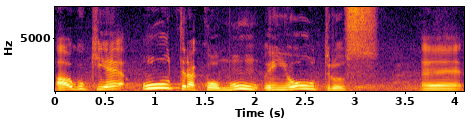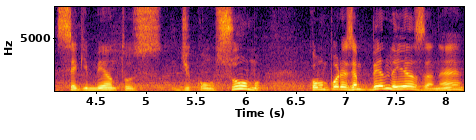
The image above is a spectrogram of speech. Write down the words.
Algo que é ultra comum em outros é, segmentos de consumo, como por exemplo beleza, né?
